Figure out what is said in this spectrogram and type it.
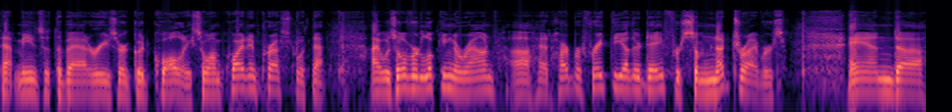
that means that the batteries are good quality. So I'm quite impressed with that. I was over looking around uh, at Harbor Freight the other day for some nut drivers, and uh,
